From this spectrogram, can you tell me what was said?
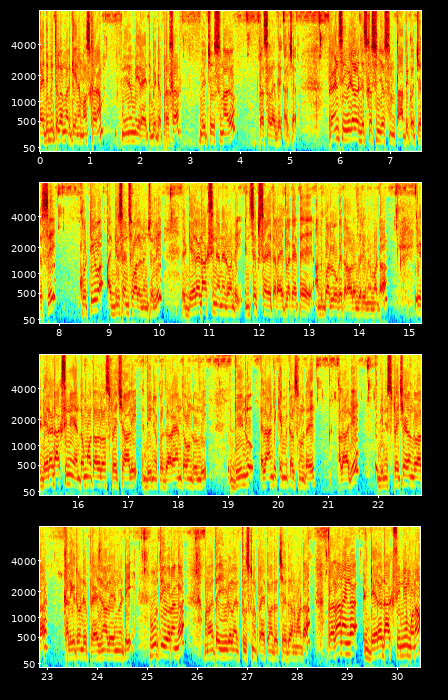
రైతు మిత్రులందరికీ నమస్కారం. నేను మీ రైతు బిడ్డ ప్రసాద్. మీరు చూస్తున్నారు ప్రసాద్ అగ్రికల్చర్. ఫ్రెండ్స్ ఈ వీడియోలో డిస్కషన్ చేస్తున్న టాపిక్ వచ్చేసి కొట్టివ అగ్రిసైన్స్ వాళ్ళ నుంచి వెళ్ళి డేలాడాక్సిన్ అనేటువంటి ఇన్సెక్టిసైడ్ అయితే రైతులకైతే అందుబాటులోకి అయితే రావడం జరిగిందనమాట ఈ డేలాడాక్సిన్ ఎంత మోతాదులో స్ప్రే చేయాలి? దీని యొక్క ధర ఎంత ఉంటుంది? దీనిలో ఎలాంటి కెమికల్స్ ఉంటాయి? అలాగే దీన్ని స్ప్రే చేయడం ద్వారా కలిగేటువంటి ప్రయోజనాలు ఏమిటి పూర్తి వివరంగా మనమైతే ఈ వీడియోలో అయితే తెలుసుకునే ప్రయత్నం అయితే చేద్దాం అనమాట ప్రధానంగా డేలడాక్సిన్ని మనం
